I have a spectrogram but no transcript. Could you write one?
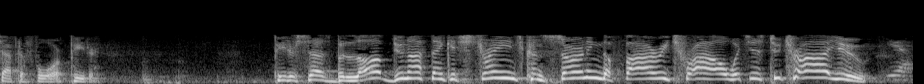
chapter 4 Peter. Peter says, Beloved, do not think it strange concerning the fiery trial which is to try you. Yeah.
